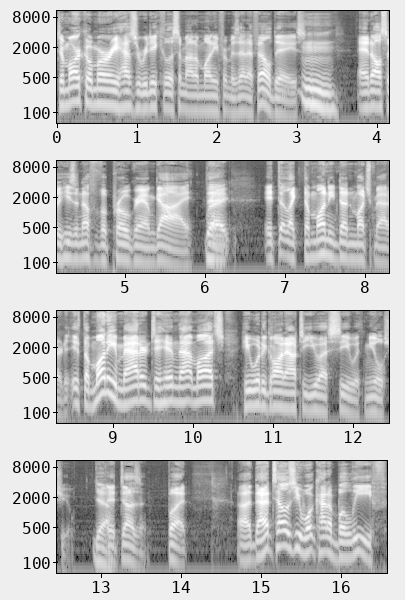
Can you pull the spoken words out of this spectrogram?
DeMarco Murray has a ridiculous amount of money from his NFL days. Mm-hmm. And also, he's enough of a program guy that right it like the money doesn't much matter. If the money mattered to him that much, he would have gone out to USC with Muleshoe. Yeah, it doesn't. But uh, that tells you what kind of belief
